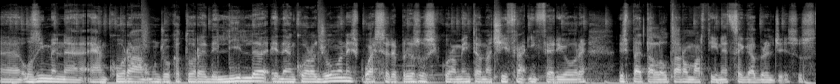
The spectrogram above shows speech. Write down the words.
eh, Osimen è ancora un giocatore dell'Ill ed è ancora giovane, può essere preso sicuramente a una cifra inferiore rispetto a Lautaro Martinez e Gabriel Jesus.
